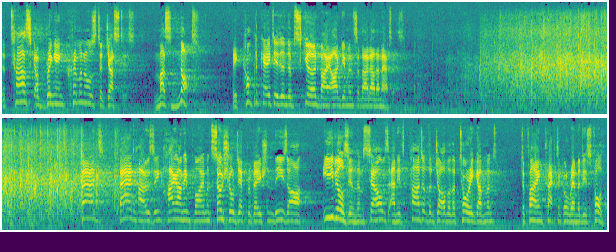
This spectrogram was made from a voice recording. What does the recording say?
The task of bringing criminals to justice must not be complicated and obscured by arguments about other matters. Bad, bad housing, high unemployment, social deprivation, these are evils in themselves, and it's part of the job of a Tory government to find practical remedies for them.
